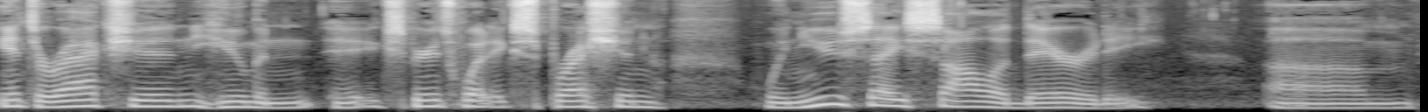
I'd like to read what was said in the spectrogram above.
interaction, human experience, what expression when you say solidarity, Um,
